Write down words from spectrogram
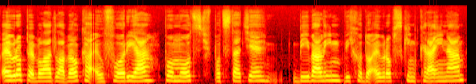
v Európe vládla veľká eufória pomôcť v podstate bývalým východoeurópskym krajinám.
